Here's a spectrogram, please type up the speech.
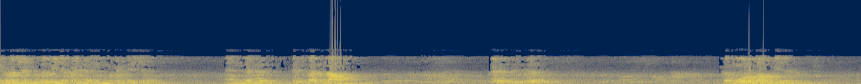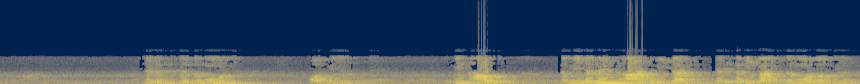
introduction to the measurement and instrumentation and let us discuss now let us discuss the modes of measurement. Let us discuss the modes of measurement. Means how the measurements are to be done. That is nothing but the modes of measurement.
